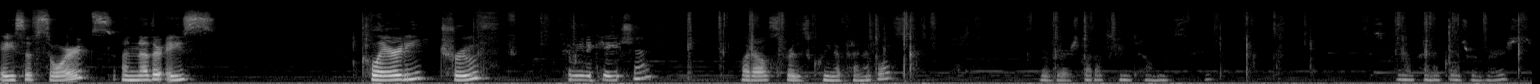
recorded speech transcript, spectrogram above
Ace of Swords, another ace. Clarity, truth, communication. What else for this Queen of Pentacles? Reverse, what else can you tell me? Queen of Pentacles reversed.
